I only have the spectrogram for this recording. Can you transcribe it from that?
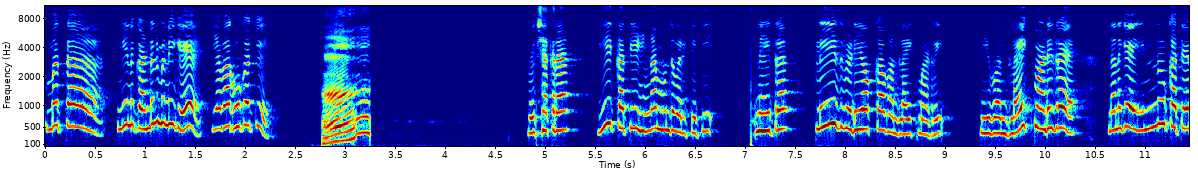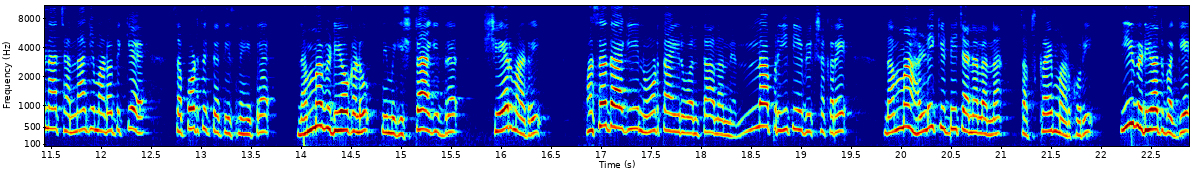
ಮತ್ತ ನಿನ್ನ ಗಂಡನ ಮನೆಗೆ ಯಾವಾಗ ಹೋಗಕ್ಕೆ ವೀಕ್ಷಕರ ಈ ಕಥೆ ಹಿಂಗ ಮುಂದುವರಿತೈತಿ ಸ್ನೇಹಿತರೆ ಪ್ಲೀಸ್ ವಿಡಿಯೋಕ್ಕ ಒಂದು ಲೈಕ್ ಮಾಡ್ರಿ ನೀವೊಂದು ಲೈಕ್ ಮಾಡಿದ್ರೆ ನನಗೆ ಇನ್ನೂ ಕಥೆನ ಚೆನ್ನಾಗಿ ಮಾಡೋದಕ್ಕೆ ಸಪೋರ್ಟ್ ಸಿಗ್ತೈತಿ ಸ್ನೇಹಿತರೆ ನಮ್ಮ ವಿಡಿಯೋಗಳು ನಿಮಗೆ ಇಷ್ಟ ಆಗಿದ್ರೆ ಶೇರ್ ಮಾಡ್ರಿ. ಹೊಸದಾಗಿ ನೋಡ್ತಾ ಇರುವಂತ ನನ್ನೆಲ್ಲ ಪ್ರೀತಿಯ ವೀಕ್ಷಕರೇ, ನಮ್ಮ ಹಳ್ಳಿ ಕಿಡ್ಡಿ ಚಾನೆಲ್ ಅನ್ನ ಸಬ್ಸ್ಕ್ರೈಬ್ ಮಾಡ್ಕೊರಿ ಈ ವಿಡಿಯೋದ ಬಗ್ಗೆ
